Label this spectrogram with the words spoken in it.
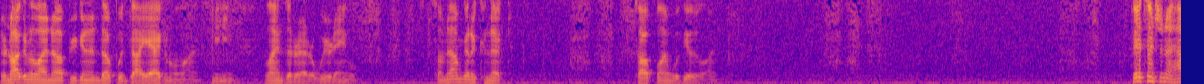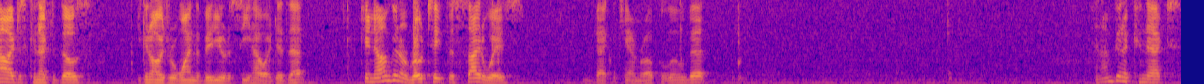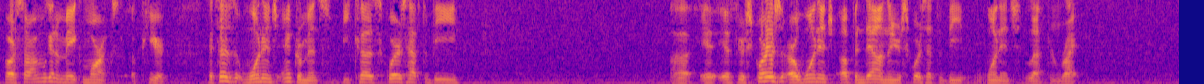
They're not going to line up. You're going to end up with diagonal lines, meaning lines that are at a weird angle. So now I'm going to connect top line with the other line. Pay attention to how I just connected those. You can always rewind the video to see how I did that. Okay, now I'm going to rotate this sideways. Back the camera up a little bit. And I'm going to connect, or sorry, I'm going to make marks up here. It says one inch increments because squares have to be, uh, if your squares are one inch up and down, then your squares have to be one inch left and right.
